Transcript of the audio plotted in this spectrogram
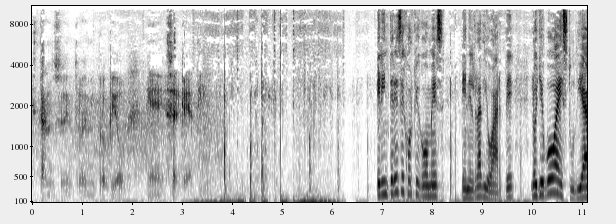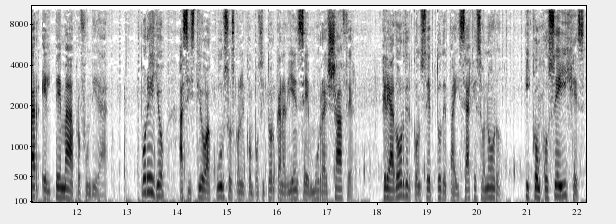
estándose dentro de mi propio eh, ser creativo. El interés de Jorge Gómez en el radioarte lo llevó a estudiar el tema a profundidad. Por ello, asistió a cursos con el compositor canadiense Murray Schaffer, creador del concepto de paisaje sonoro, y con José Iges,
